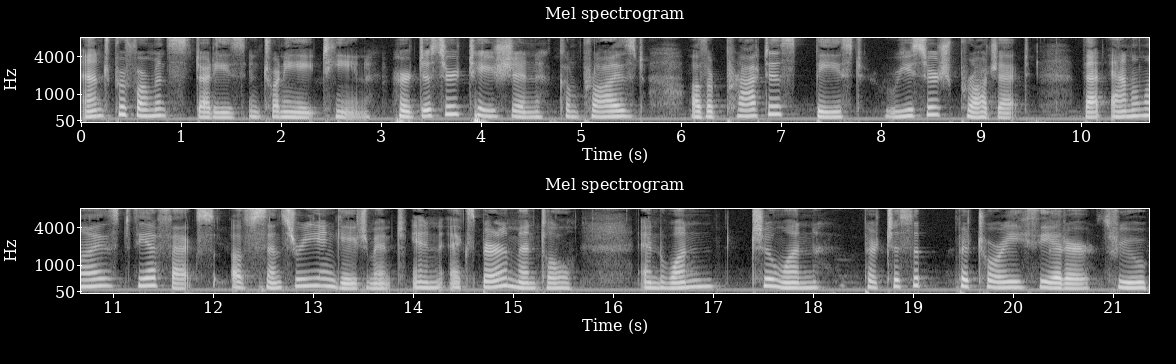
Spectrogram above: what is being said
and Performance Studies in 2018. Her dissertation comprised of a practice based research project that analyzed the effects of sensory engagement in experimental and one to one participatory theater through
